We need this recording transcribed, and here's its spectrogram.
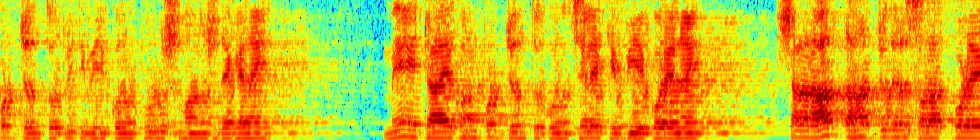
পর্যন্ত পৃথিবীর কোনো পুরুষ মানুষ দেখে নাই। মেয়েটা এখন পর্যন্ত কোনো ছেলেকে বিয়ে করে নাই। সারা রাত তাহাজ্জুদের সলাৎ পড়ে,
